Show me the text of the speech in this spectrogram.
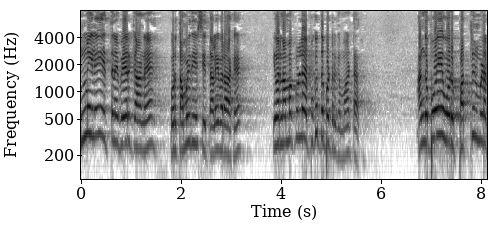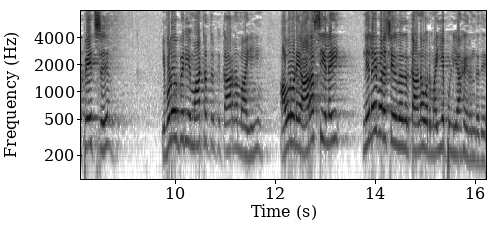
உண்மையிலேயே இத்தனை பேருக்கான ஒரு தமிழ் தேசிய தலைவராக இவர் நமக்குள்ள புகுத்தப்பட்டிருக்க மாட்டார். அங்க போய் ஒரு பத்து நிமிட பேச்சு இவ்வளவு பெரிய மாற்றத்திற்கு காரணமாகி அவருடைய அரசியலை நிலைபெற செய்வதற்கான ஒரு மையப்புள்ளியாக இருந்தது.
